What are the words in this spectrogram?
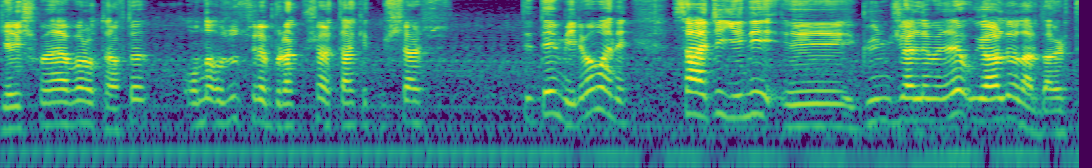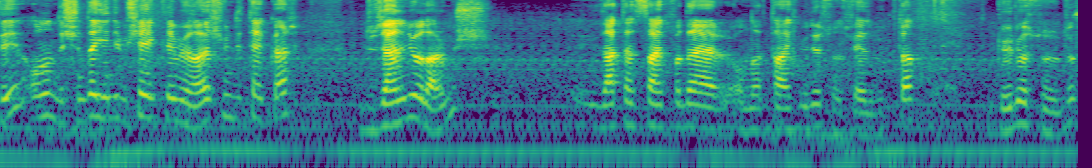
gelişmeler var o tarafta. Onlar uzun süre bırakmışlar, terk etmişler de demeyelim ama hani sadece yeni e, güncellemelere uyarlıyorlardı haritayı. Onun dışında yeni bir şey eklemiyorlar. Şimdi tekrar düzenliyorlarmış. E, Zaten sayfada eğer onları takip ediyorsunuz Facebook'ta görüyorsunuzdur.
